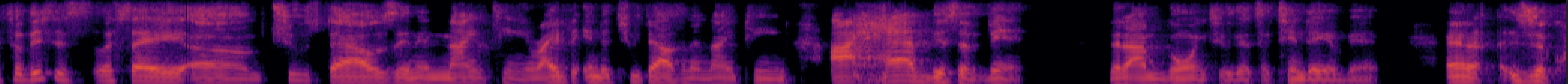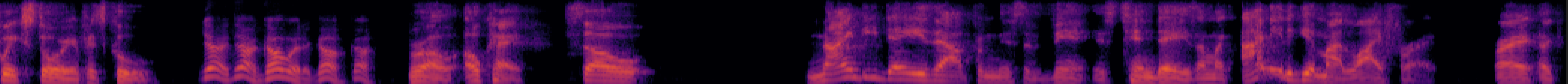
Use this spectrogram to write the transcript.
so this is let's say um 2019, right at the end of 2019, I have this event that I'm going to that's a 10-day event. And this is a quick story if it's cool. yeah, yeah, go with it. Go, go. Bro, okay. So 90 days out from this event is 10 days. I'm like, I need to get my life right. Right. Like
